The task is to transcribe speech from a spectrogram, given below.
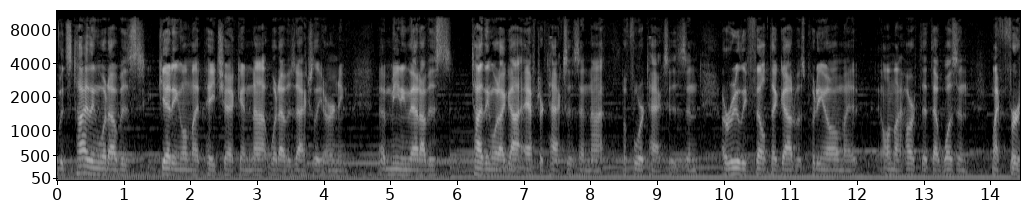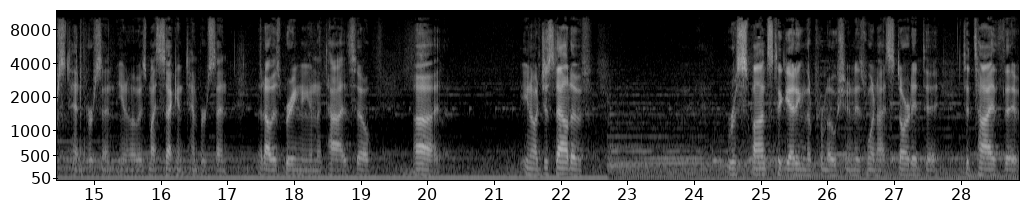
was tithing what I was getting on my paycheck and not what I was actually earning, uh, meaning that I was tithing what I got after taxes and not before taxes. And I really felt that God was putting on my on my heart that that wasn't my first 10%. You know, it was my second 10% that I was bringing in the tithe. So. Uh, you know, just out of response to getting the promotion is when I started to, to tithe the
